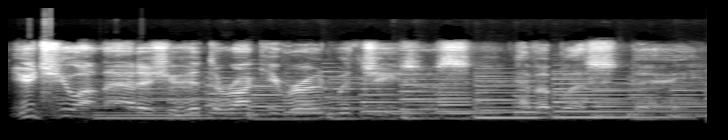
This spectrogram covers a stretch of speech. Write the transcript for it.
You chew on that as you hit the rocky road with Jesus. Have a blessed day.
